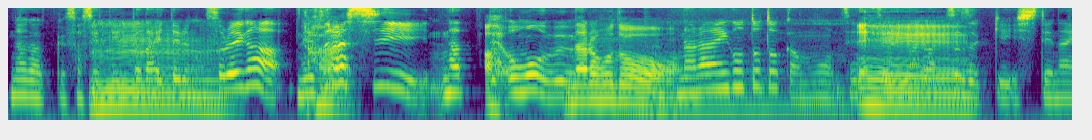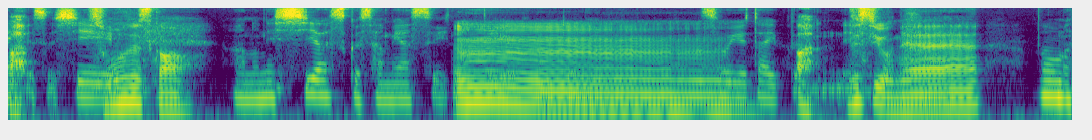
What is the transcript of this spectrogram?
長くさせていただいてるの。それが珍しいなって思う、はい、なるほど。習い事とかも全然長続きしてないですし、えー、そうですか。あの熱しやすく冷めやすいっていう。そういうタイプなんで。ですよね。ま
